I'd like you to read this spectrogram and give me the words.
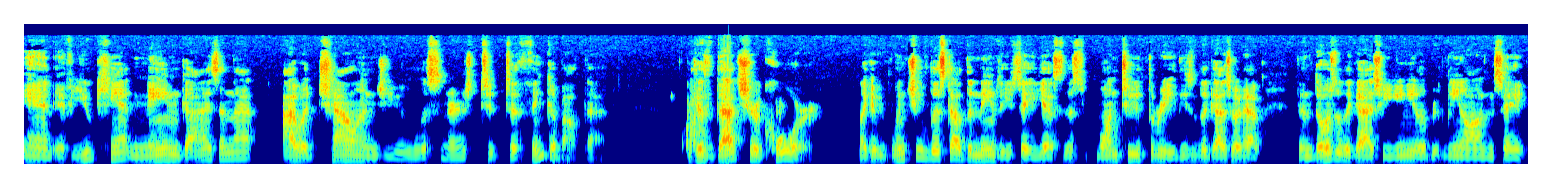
And if you can't name guys in that, I would challenge you, listeners, to, to think about that. Because that's your core. Like, if, once you list out the names that you say, yes, this one, two, three, these are the guys who I'd have, then those are the guys who you need to lean on and say,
